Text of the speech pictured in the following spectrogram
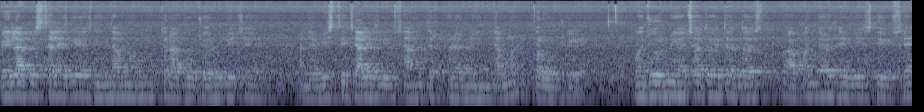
પહેલાં પિસ્તાલીસ દિવસ નિંદામણ મુક્ત રાખવું જરૂરી છે અને વીસથી ચાલીસ દિવસે આંતરખેડ અને નિંદામણ કરવું જોઈએ. મજૂરની અછત હોય તો દસ પંદરથી વીસ દિવસે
